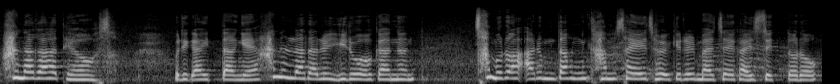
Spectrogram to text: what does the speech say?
하나가 되어서 우리가 이 땅에 하늘나라를 이루어가는 참으로 아름다운 감사의 절기를 맞이해 갈 수 있도록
